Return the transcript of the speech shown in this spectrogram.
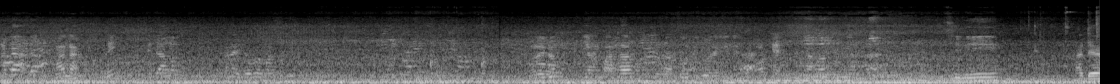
ada ada Mana? nih di dalam Mana coba masuk. Boleh dong yang paha satu digorengin ya. oke Sini ada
